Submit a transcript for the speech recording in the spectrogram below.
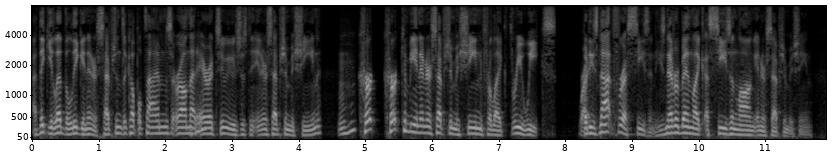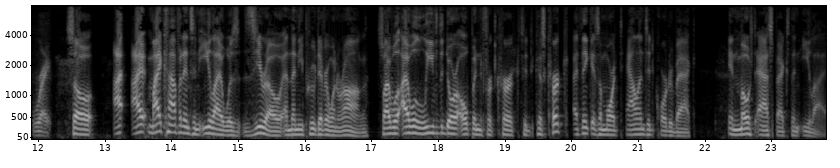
I think he led the league in interceptions a couple times around that mm-hmm. era too. He was just an interception machine. Mm-hmm. Kirk Kirk can be an interception machine for like three weeks, Right. but he's not for a season. He's never been like a season long interception machine. right. So I, I my confidence in Eli was zero, and then he proved everyone wrong. So I will I will leave the door open for Kirk to because Kirk I think is a more talented quarterback in most aspects than Eli.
